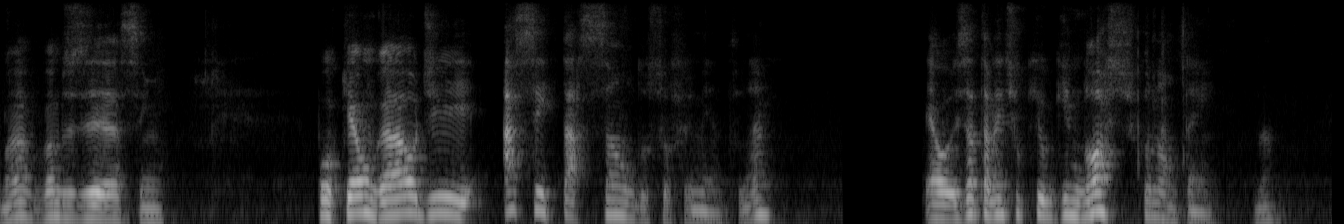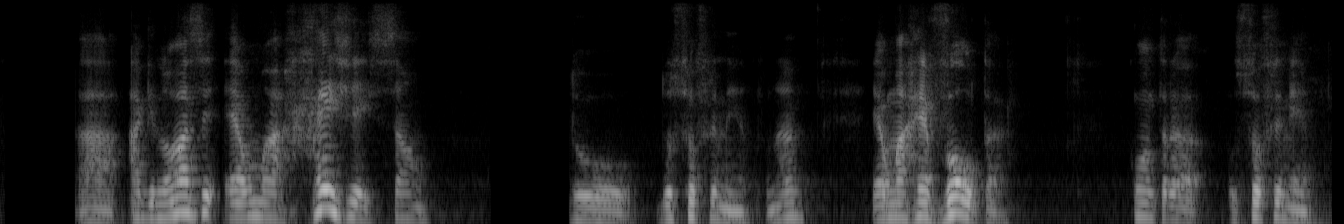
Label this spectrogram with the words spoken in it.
né, vamos dizer assim, porque é um grau de aceitação do sofrimento, né? É exatamente o que o gnóstico não tem. Né? A, a gnose é uma rejeição do, do sofrimento, né? É uma revolta contra o sofrimento.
